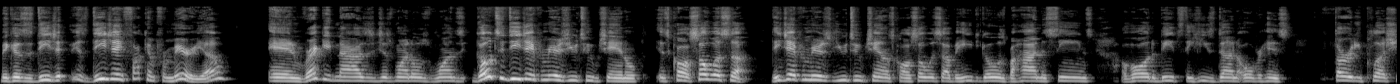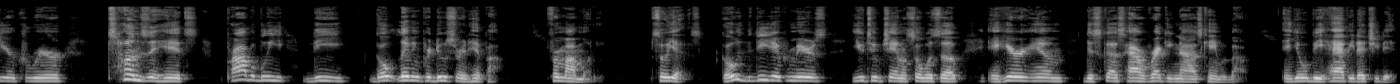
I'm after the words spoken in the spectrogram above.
Because it's DJ, it's DJ fucking Premier, yo. And recognize is just one of those ones. Go to DJ Premier's YouTube channel. It's called So What's Up. DJ Premier's YouTube channel is called So What's Up, and he goes behind the scenes of all the beats that he's done over his 30 plus year career. Tons of hits. Probably the GOAT living producer in hip hop for my money. So yes, go to the DJ Premier's YouTube channel, So What's Up, and hear him discuss how Recognize came about. And you'll be happy that you did.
